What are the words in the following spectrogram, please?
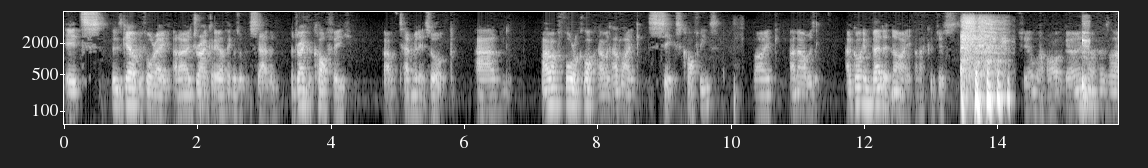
it's it was get up before eight, and I drank. I think it was up at seven. I drank a coffee about ten minutes up, and by about four o'clock, I would have had like six coffees, like, and I was. I got in bed at night, and I could just feel my heart going. I was like,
